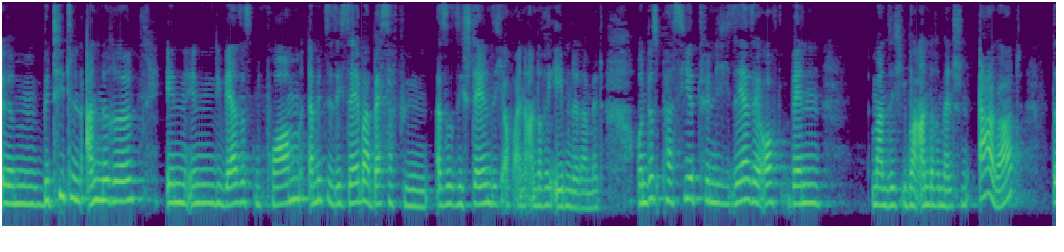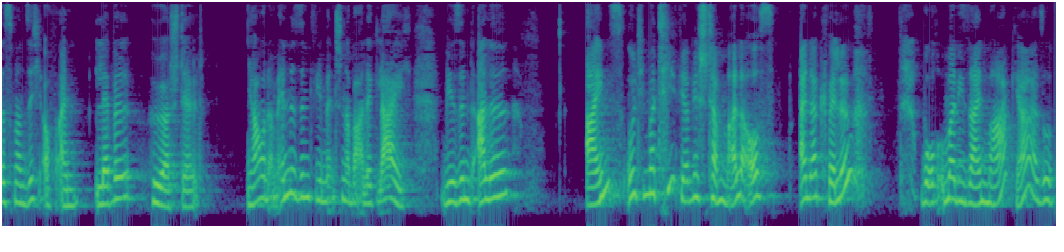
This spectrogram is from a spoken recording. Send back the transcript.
ähm, betiteln andere in, in diversesten Formen, damit sie sich selber besser fühlen. Also sie stellen sich auf eine andere Ebene damit. Und das passiert, finde ich, sehr, sehr oft, wenn man sich über andere Menschen ärgert, dass man sich auf ein Level höher stellt. Ja, und am Ende sind wir Menschen aber alle gleich. Wir sind alle eins ultimativ, ja, wir stammen alle aus einer Quelle, wo auch immer die sein mag, ja. Also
